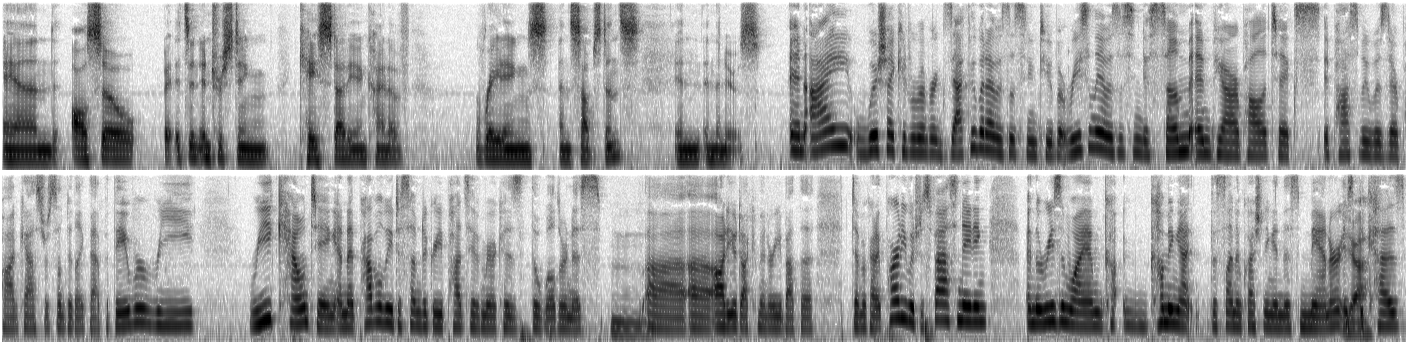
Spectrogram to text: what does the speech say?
And also, it's an interesting case study and kind of ratings and substance in, in the news. And I wish I could remember exactly what I was listening to, but recently I was listening to some NPR politics. It possibly was their podcast or something like that, but they were re recounting, and probably to some degree, Pod Save America's The Wilderness uh, uh, audio documentary about the Democratic Party, which was fascinating. And the reason why I'm co- coming at this line of questioning in this manner is Yeah. because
